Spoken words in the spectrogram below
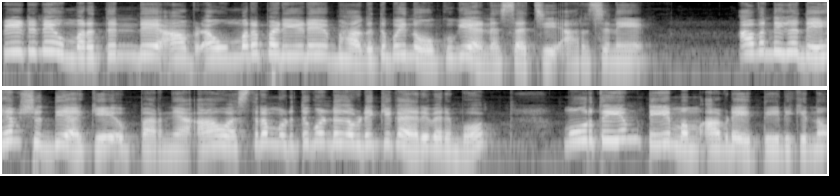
വീട്ടിന്റെ ഉമ്മറത്തിന്റെ ഉമ്മറപ്പടിയുടെ ഭാഗത്ത് പോയി നോക്കുകയാണ് സച്ചി. അർച്ചനയെ അവന്റെ ദേഹം ശുദ്ധിയാക്കി പറഞ്ഞ ആ വസ്ത്രം ഉടുത്തുകൊണ്ട് അവിടേക്ക് കയറി വരുമ്പോൾ മൂർത്തിയും ടീമും അവിടെ എത്തിയിരിക്കുന്നു.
